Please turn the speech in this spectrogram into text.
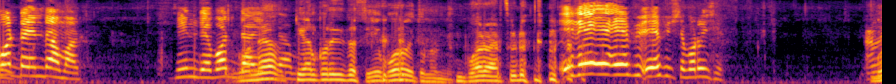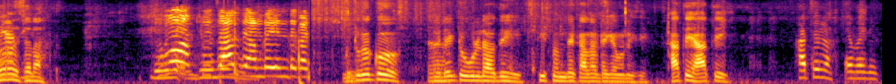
বড়টা ইন্দা আমার। টিয়াল করে দিতেছি বড় হইতো না বড় আর ছোট এই যে এ ফিশটা বড় হইছে। বড় হইছে না? জীবন তুই জাল দে আমরা ইন্দা কাটি ছোট কাকু এটা একটু উল্টাও দেখি পিছন দিয়ে কালারটা কেমন হয়েছে হাতে হাতেই হাতে না এবার দেখ।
